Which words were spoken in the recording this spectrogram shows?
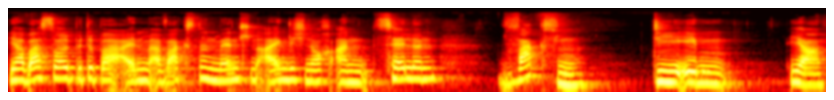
ja, was soll bitte bei einem erwachsenen Menschen eigentlich noch an Zellen wachsen, die eben ja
